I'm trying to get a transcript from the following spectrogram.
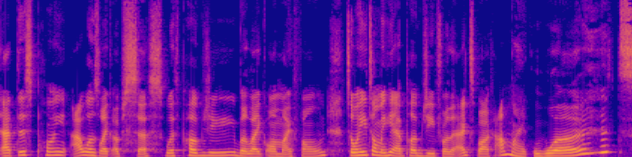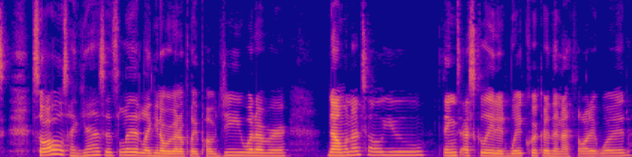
at this point I was like obsessed with PUBG, but like on my phone. So when he told me he had PUBG for the Xbox, I'm like, what? So I was like, yes, it's lit. Like, you know, we're gonna play PUBG, whatever. Now when I tell you things escalated way quicker than I thought it would.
